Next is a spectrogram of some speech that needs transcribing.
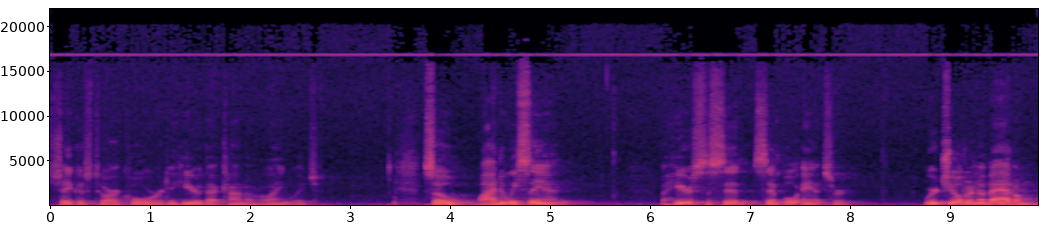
shake us to our core to hear that kind of language. So, why do we sin? Well, here's the simple answer We're children of Adam.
